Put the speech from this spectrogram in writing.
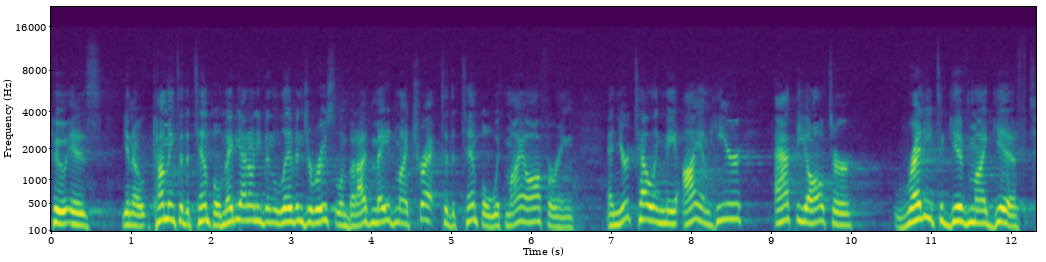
who is, you know, coming to the temple. Maybe I don't even live in Jerusalem, but I've made my trek to the temple with my offering, and you're telling me I am here at the altar ready to give my gift.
